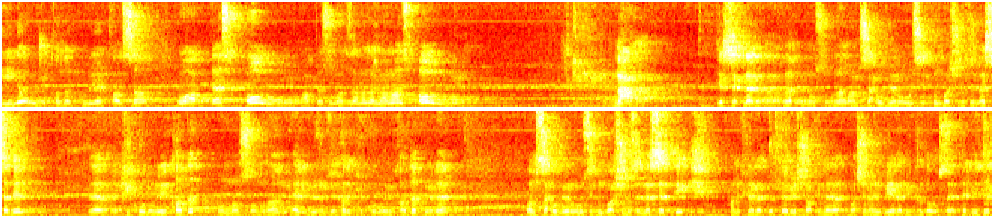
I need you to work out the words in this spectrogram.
iğne ucu kadar kuruya kalsa o abdest olmuyor. Abdest olmadığı zaman da namaz olmuyor. Ma'a dirseklerle beraber ondan sonra vemsahu bi ruusikum başınızı mesedin ve iki kolunu yıkadık. Ondan sonra el yüzümüzü yıkadık, iki kolunu yıkadık böyle. Vemsahu bi ruusikum başımızı mesettik. Hanifilere dörtte bir, Şafilere başın her bir yere bir kıl da olsa yeterlidir.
